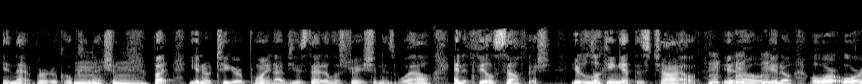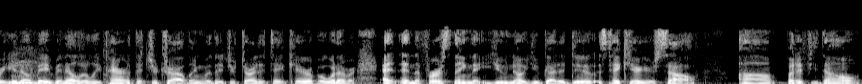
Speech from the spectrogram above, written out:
in that vertical connection. Mm-hmm. But you know, to your point, I've used that illustration as well, and it feels selfish. You're looking at this child, you know, you know, or or you know, maybe an elderly parent that you're traveling with that you're trying to take care of or whatever, and and the first thing that you know you've got to do is take care of yourself. Um, but if you don't,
